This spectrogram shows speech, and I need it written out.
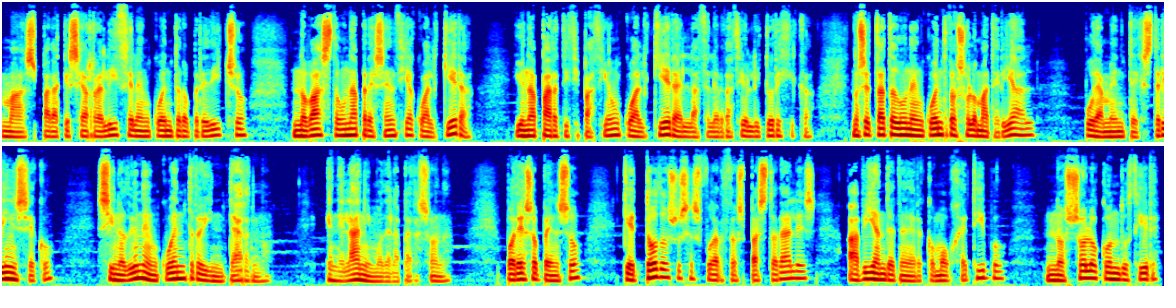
Mas para que se realice el encuentro predicho no basta una presencia cualquiera y una participación cualquiera en la celebración litúrgica. No se trata de un encuentro solo material, puramente extrínseco, sino de un encuentro interno, en el ánimo de la persona. Por eso pensó que todos sus esfuerzos pastorales habían de tener como objetivo no sólo conducir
